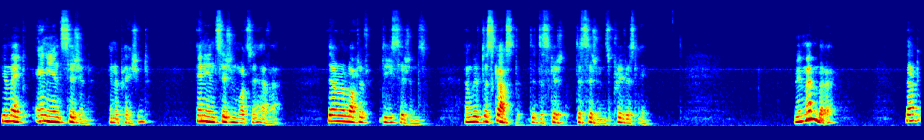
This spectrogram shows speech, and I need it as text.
you make any incision in a patient, any incision whatsoever, there are a lot of decisions, and we've discussed the decisions previously. Remember that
